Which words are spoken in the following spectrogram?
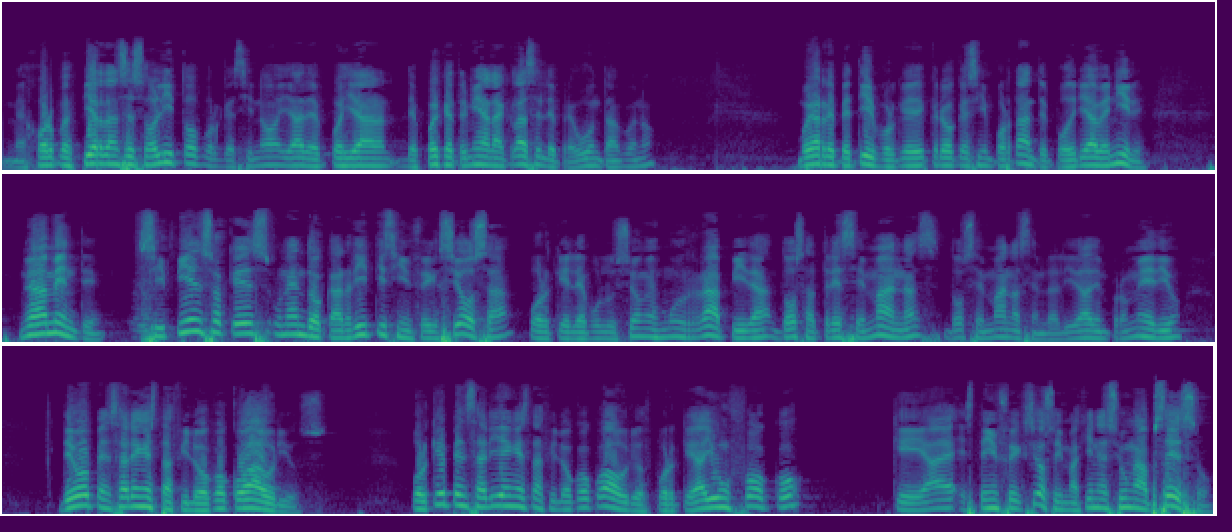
mejor pues piérdanse solitos porque si no ya después ya después que termina la clase le preguntan. Pues, Voy a repetir porque creo que es importante, podría venir. Nuevamente, si pienso que es una endocarditis infecciosa, porque la evolución es muy rápida, dos a tres semanas, dos semanas en realidad en promedio, debo pensar en estafilococo aureus. ¿Por qué pensaría en estafilococo aureus? Porque hay un foco que está infeccioso, imagínense un absceso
